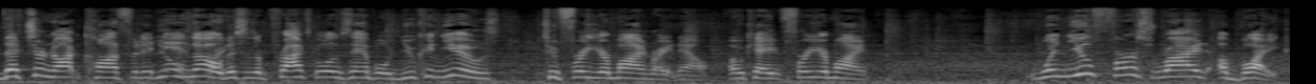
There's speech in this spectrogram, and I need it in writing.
that you're not confident You'll in. know right? this is a practical example you can use to free your mind right now. Okay, free your mind. When you first ride a bike,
